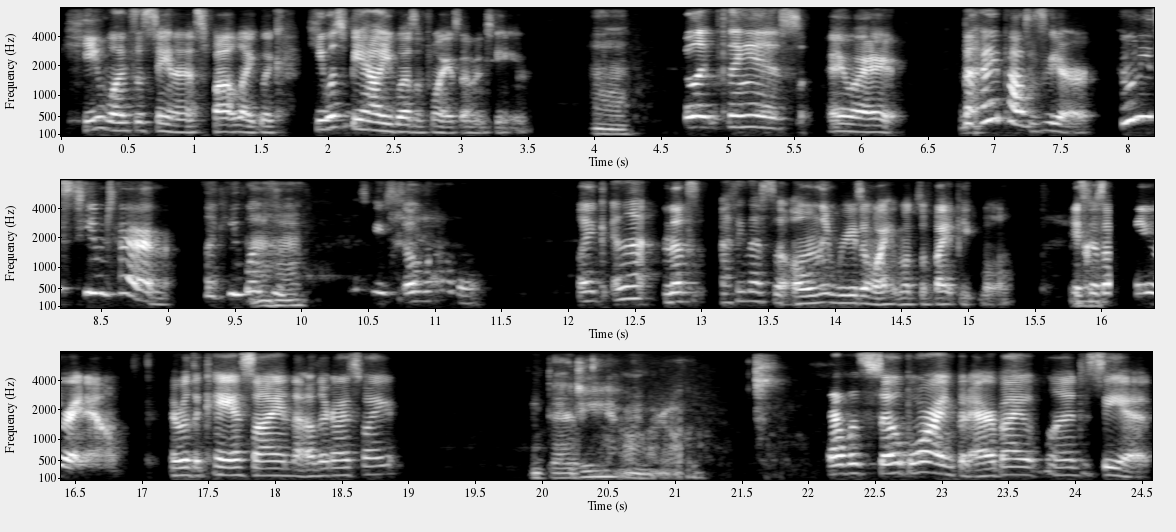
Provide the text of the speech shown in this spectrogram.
He wants to stay in that spotlight. Like he wants to be how he was in 2017. Mm. But like the thing is, anyway, the hype house is here. Who needs Team 10? Like he wants Mhm. to be so relevant. Like, and that and that's I think that's the only reason why he wants to fight people. It's because I'm new right now. there Remember the KSI and the other guys fight? Deji? Oh my god. That was so boring, but everybody wanted to see it.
